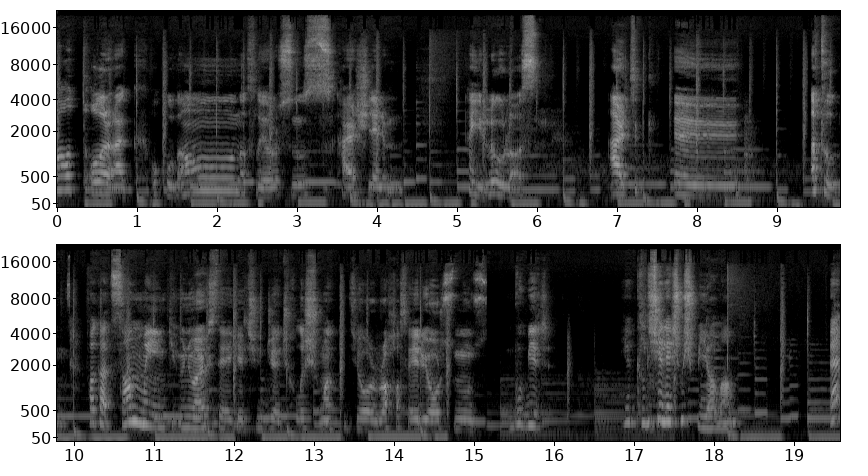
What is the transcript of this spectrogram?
out olarak okuldan atılıyorsunuz karşılarım. Hayırlı uğurlu olsun. Artık eee atıldınız. Fakat sanmayın ki üniversiteye geçince çalışmak bitiyor, rahat eriyorsunuz. Bu bir ya klişeleşmiş bir yalan. Ben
